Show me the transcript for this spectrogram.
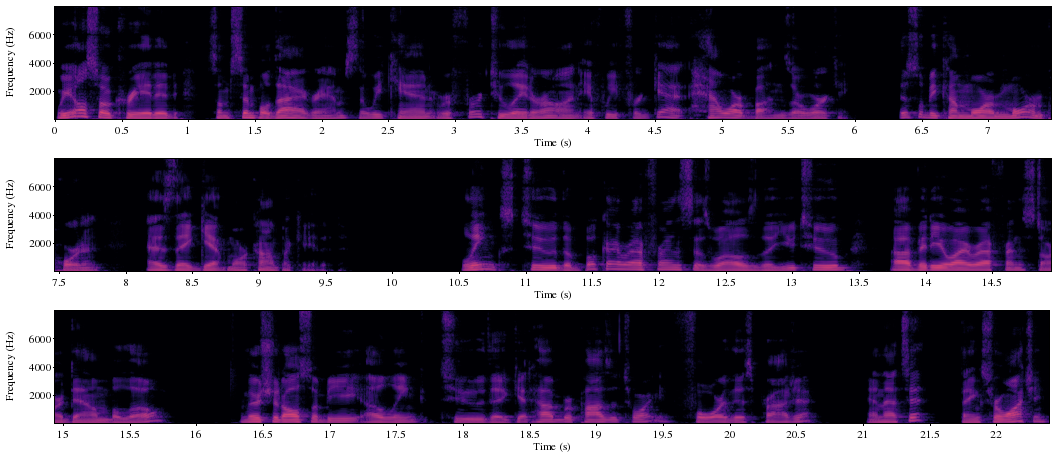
We also created some simple diagrams that we can refer to later on if we forget how our buttons are working. This will become more and more important as they get more complicated. Links to the book I referenced as well as the YouTube uh, video I referenced are down below. There should also be a link to the GitHub repository for this project. And that's it. Thanks for watching.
